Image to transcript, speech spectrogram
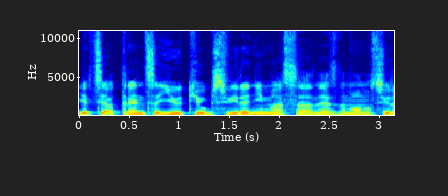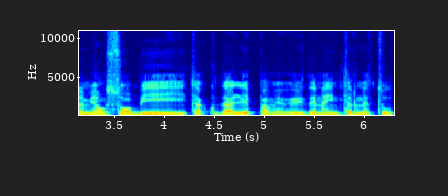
Jer ceo trend sa YouTube sviranjima, sa, ne znam, ono, sviram ja u sobi i tako dalje, pa me vide na internetu,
